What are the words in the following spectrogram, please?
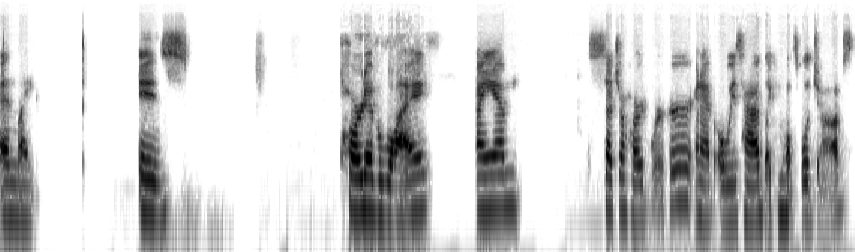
and like is part of why I am such a hard worker and I've always had like multiple jobs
